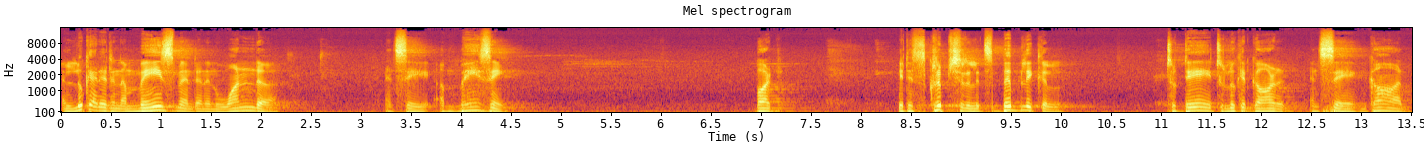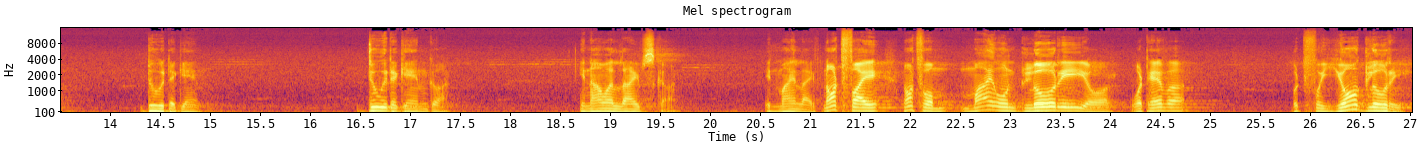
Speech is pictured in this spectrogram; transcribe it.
and look at it in amazement and in wonder and say, amazing. But it is scriptural, it's biblical today to look at God and say, God, do it again. Do it again, God. In our lives, God. In my life. Not for, not for my own glory or whatever, but for your glory,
